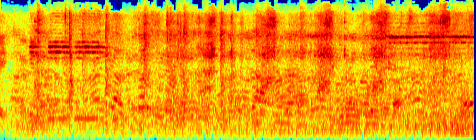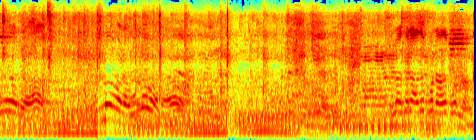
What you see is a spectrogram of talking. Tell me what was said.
ஏய் உள்ளவாடா உள்ளவாடா அதை பண்ண அதை பண்ணலாம்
